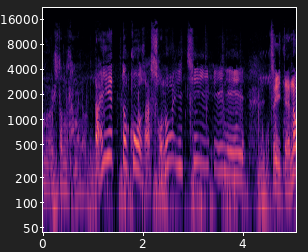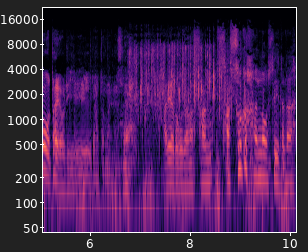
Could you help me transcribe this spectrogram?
む人のためのダイエット講座その1についてのお便りだと思いますね。ありがとうございます。早速反応していただ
